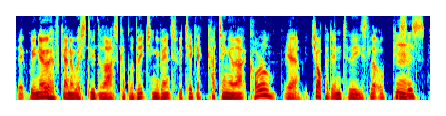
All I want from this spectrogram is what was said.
that we know have kind of withstood the last couple of bleaching events. We take a cutting of that coral, Yeah. we chop it into these little pieces. Hmm.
